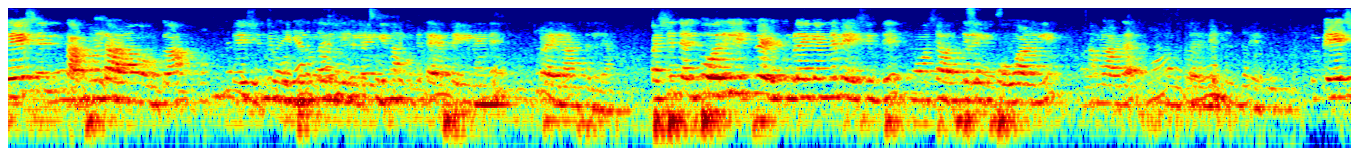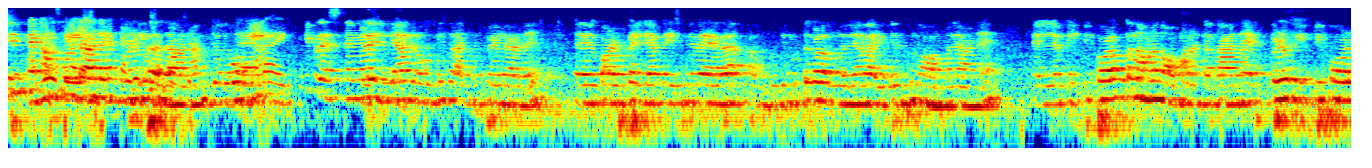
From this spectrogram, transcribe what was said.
പേഷ്യന്റ് കംഫർട്ട് ആണോ നോക്കുക. പേഷ്യന്റ് നമുക്ക് ടാപ്പ് ചെയ്യുന്നതിന് പ്രയാസമില്ല. പക്ഷെ ചിലപ്പോൾ ഒരു ലിറ്റർ എടുക്കുമ്പോഴേക്ക് തന്നെ പേഷ്യന്റ് മോശം അവസ്ഥയിലേക്ക് പോവുകയാണെങ്കിൽ നമ്മൾ അവിടെ പേഷ്യന്റിന്റെ കംഫർട്ട് ആണ് എപ്പോഴും പ്രധാനം. രോഗി പ്രശ്നങ്ങളില്ല രോഗി സാറ്റിസ്ഫൈഡ് ആണ്. കുഴപ്പമില്ല. പേഷ്യന്റ് വേറെ ബുദ്ധിമുട്ടുകളൊന്നുമില്ല. വൈറ്റൽസ് നോർമലാണ് എല്ലാം ബി പി ഫോളൊക്കെ നമ്മൾ നോക്കണുണ്ട് കാരണം എപ്പോഴും ബി പി ഫോൾ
